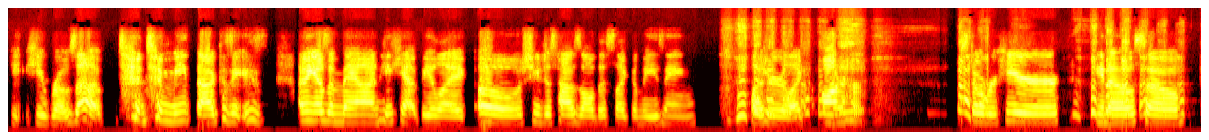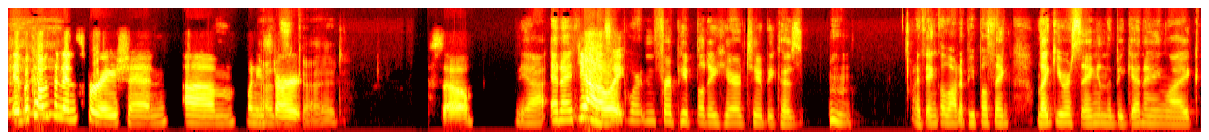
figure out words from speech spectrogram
he, he rose up to, to meet that because he's i think as a man he can't be like oh she just has all this like amazing pleasure like on her just over here you know so it becomes an inspiration um when you That's start good. so Yeah, and I think Yeah, it's like- important for people to hear too because I think a lot of people think, like you were saying in the beginning, like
